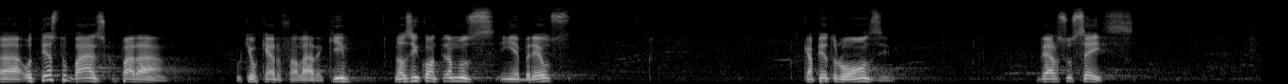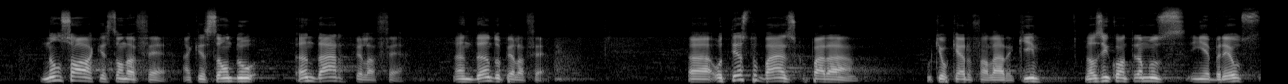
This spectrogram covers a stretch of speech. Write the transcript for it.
Uh, o texto básico para o que eu quero falar aqui, nós encontramos em Hebreus, capítulo 11, verso 6. Não só a questão da fé, a questão do andar pela fé, andando pela fé. Uh, o texto básico para o que eu quero falar aqui, nós encontramos em Hebreus,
